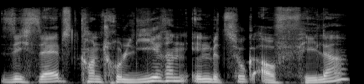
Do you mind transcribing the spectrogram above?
sich selbst kontrollieren in Bezug auf Fehler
